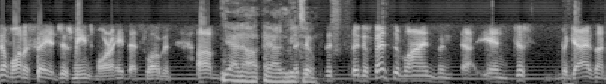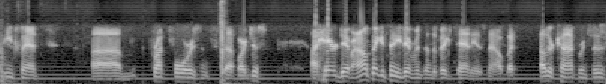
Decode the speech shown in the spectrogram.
don't want to say it just means more. I hate that slogan. Um, Yeah, no, yeah, me the, too. The, the defensive lines and uh, and just the guys on defense, um, front fours and stuff are just a hair different. I don't think it's any different than the Big Ten is now, but other conferences,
